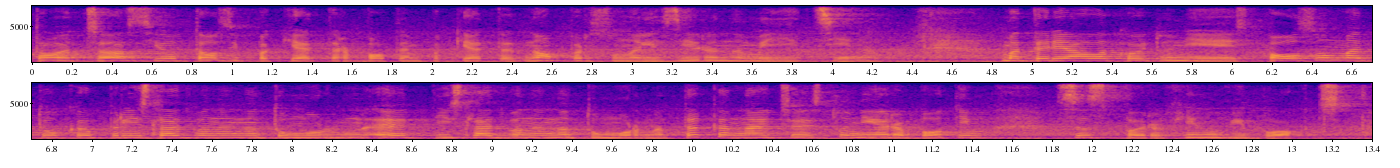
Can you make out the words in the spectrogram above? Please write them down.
той е част и от този пакет, работен пакет едно, персонализирана медицина. Материала, който ние използваме тук при изследване на, тумор, е изследване на туморна тъка. Най-често ние работим с парафинови блокчета.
